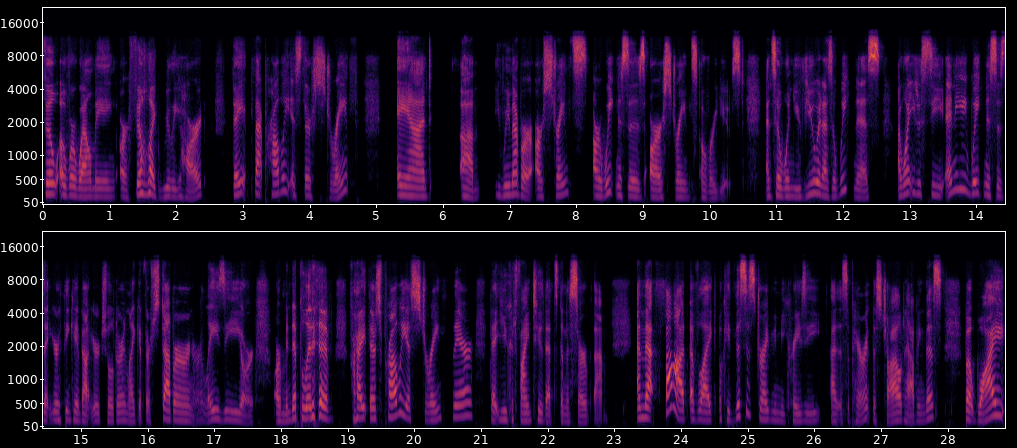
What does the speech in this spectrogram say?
feel overwhelming or feel like really hard. They that probably is their strength. And um, remember our strengths, our weaknesses are our strengths overused. And so when you view it as a weakness, I want you to see any weaknesses that you're thinking about your children, like if they're stubborn or lazy or or manipulative, right? There's probably a strength there that you could find too that's going to serve them. And that thought of like, okay, this is driving me crazy as a parent, this child having this, but why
